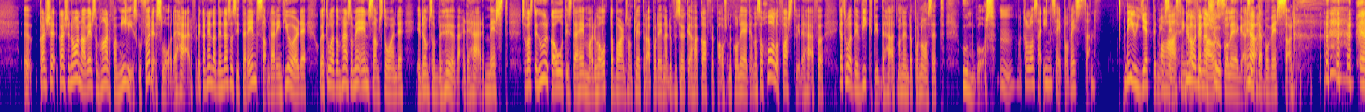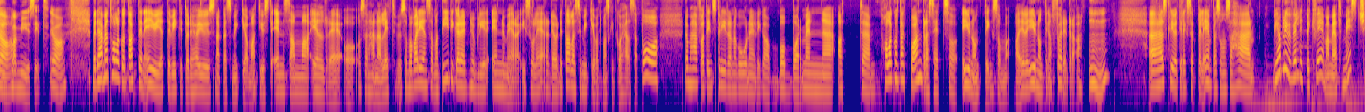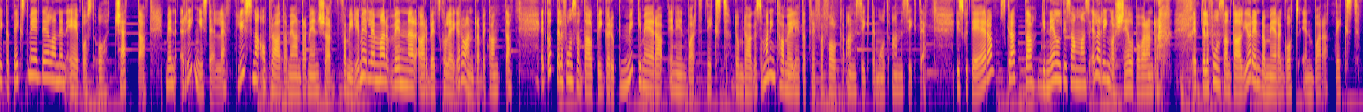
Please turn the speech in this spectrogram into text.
eh, Kanske, kanske någon av er som har familj skulle föreslå det här. För det kan hända att den där som sitter ensam där inte gör det. Och jag tror att de här som är ensamstående är de som behöver det här mest. Så fast det är hur kaotiskt där hemma, du har åtta barn som klättrar på dig när du försöker ha kaffepaus med kollegorna, så håll fast vid det här. För jag tror att det är viktigt det här att man ändå på något sätt umgås. Mm, man kan låsa in sig på vässan. Det är ju Och jättemysigt. sin Du och dina sju kollegor Ja. sitter på vässan. Ja. Vad mysigt. Ja, men det här med att hålla kontakten är ju jätteviktigt och det har ju snackats mycket om att just ensamma äldre och, och sådana lätt, som har varit ensamma tidigare nu blir ännu mer isolerade och det talas ju mycket om att man ska gå och hälsa på de här för att inte sprida några onödiga bobbor men eh, att eh, hålla kontakt på andra sätt så är ju någonting, som, eller är ju någonting att föredra. Eh, Äh, här skriver till exempel en person så här. Vi har blivit väldigt bekväma med att mest skicka textmeddelanden, e-post och chatta. Men ring istället. Lyssna och prata med andra människor. Familjemedlemmar, vänner, arbetskollegor och andra bekanta. Ett gott telefonsamtal piggar upp mycket mera än enbart text de dagar som man inte har möjlighet att träffa folk ansikte mot ansikte. Diskutera, skratta, gnäll tillsammans eller ring och skäll på varandra. Ett telefonsamtal gör ändå mera gott än bara text.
